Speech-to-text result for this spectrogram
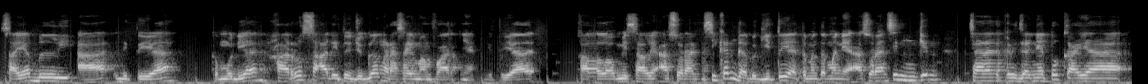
saya beli A gitu ya, kemudian harus saat itu juga ngerasain manfaatnya gitu ya. Kalau misalnya asuransi kan nggak begitu ya teman-teman ya. Asuransi mungkin cara kerjanya tuh kayak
